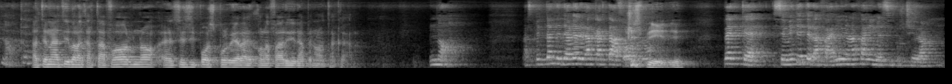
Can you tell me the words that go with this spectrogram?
No, che... Alternativa alla carta forno, eh, se si può spolverare con la farina per non attaccare. No. Aspettate di avere la carta a forno. Ci spieghi? Perché se mettete la farina, la farina si brucerà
